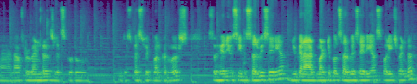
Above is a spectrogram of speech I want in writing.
And after vendors let's go to the specific one converse. So here you see the service area. You can add multiple service areas for each vendor.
